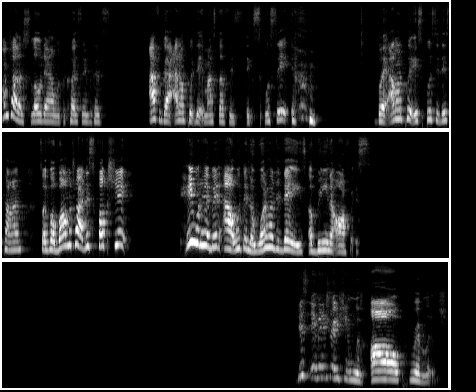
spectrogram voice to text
I'm trying to slow down with the cussing because I forgot I don't put that my stuff is explicit. but I'm gonna put explicit this time. So if Obama tried this fuck shit, he would have been out within the 100 days of being in office. This administration was all privilege.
